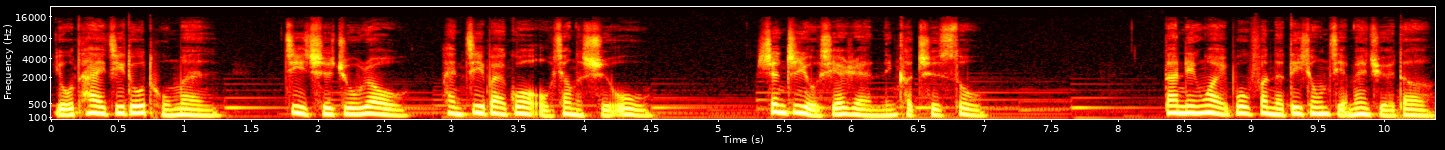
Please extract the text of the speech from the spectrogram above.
犹太基督徒们忌吃猪肉和祭拜过偶像的食物，甚至有些人宁可吃素。但另外一部分的弟兄姐妹觉得，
